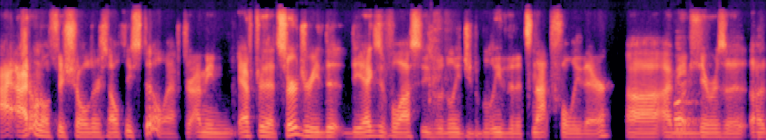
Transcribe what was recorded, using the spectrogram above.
I, I don't know if his shoulder's healthy still after. I mean, after that surgery, the, the exit velocities would lead you to believe that it's not fully there. Uh, I mean, there was a, a,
